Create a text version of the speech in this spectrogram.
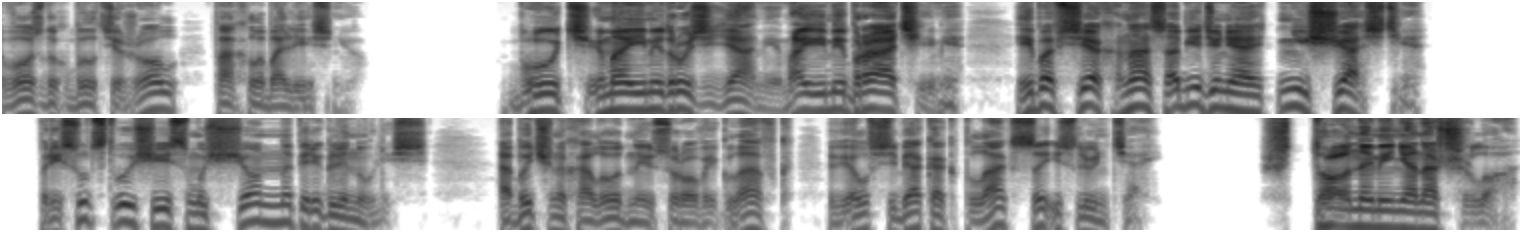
Воздух был тяжел, пахло болезнью. Будьте моими друзьями, моими братьями, ибо всех нас объединяет несчастье!» Присутствующие смущенно переглянулись. Обычно холодный и суровый главк вел себя как плакса и слюнтяй. «Что на меня нашло?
